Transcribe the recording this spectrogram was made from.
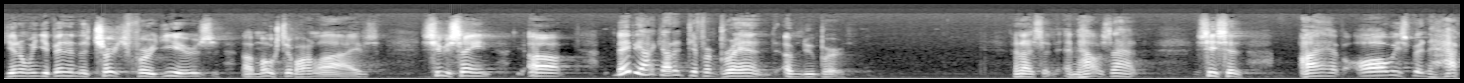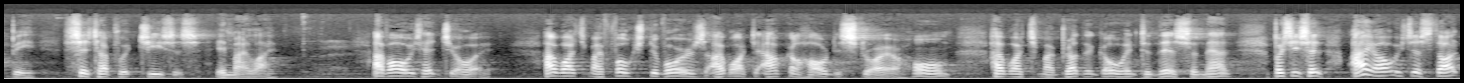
you know, when you've been in the church for years, uh, most of our lives, she was saying, uh, maybe I got a different brand of new birth. And I said, and how's that? She said, I have always been happy since I put Jesus in my life. I've always had joy. I watched my folks divorce. I watched alcohol destroy our home. I watched my brother go into this and that. But she said, I always just thought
